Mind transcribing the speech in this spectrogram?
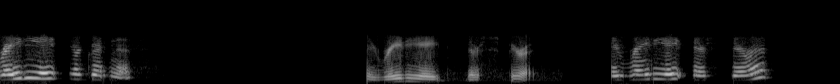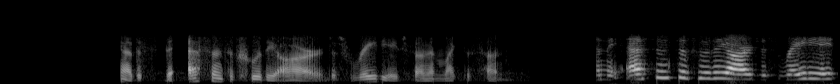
radiate their goodness. They radiate their spirit. They radiate their spirit. Yeah, the, the essence of who they are just radiates from them like the sun. And the essence of who they are just radiates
